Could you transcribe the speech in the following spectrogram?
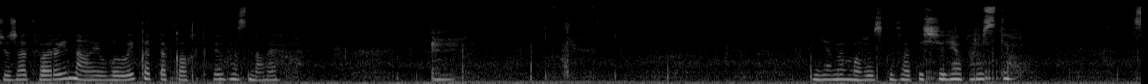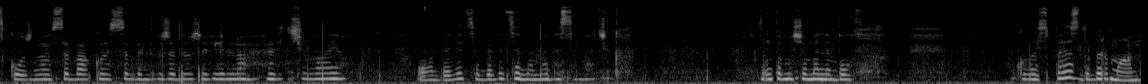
чужа тварина і велика така, хто його знає. Я не можу сказати, що я просто з кожною собакою себе дуже-дуже вільно відчуваю. О, дивиться, дивиться на мене собачка. Тому що в мене був колись пес доберман.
